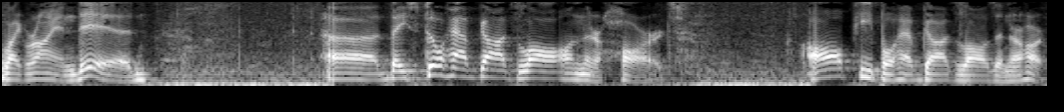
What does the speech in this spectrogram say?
like Ryan did, uh, they still have God's law on their heart. All people have God's laws in their heart.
